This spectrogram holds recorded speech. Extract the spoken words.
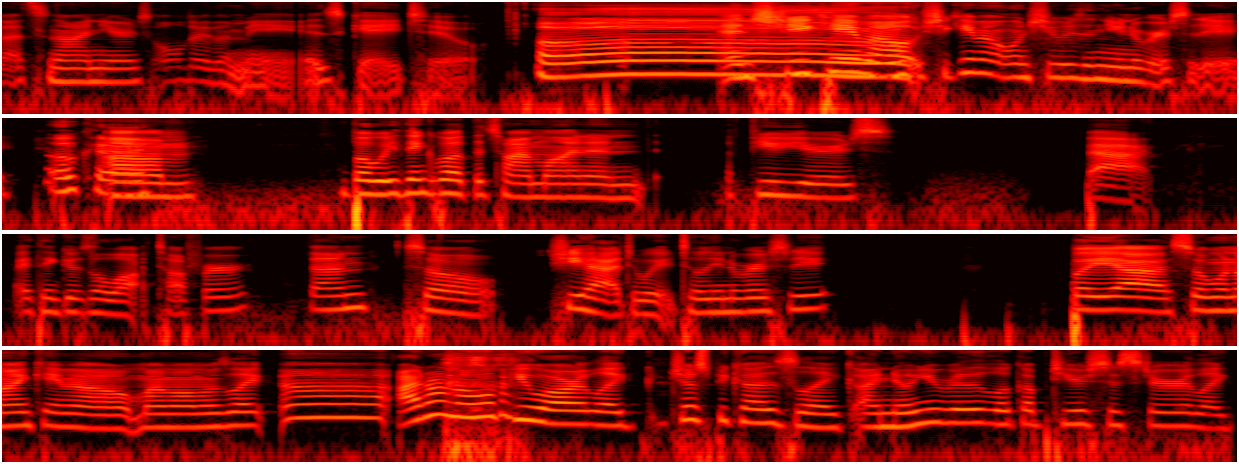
that's nine years older than me, is gay too. Oh. And she came out. She came out when she was in university. Okay. Um, but we think about the timeline, and a few years back, I think it was a lot tougher then. So she had to wait till university. But yeah, so when I came out, my mom was like, "Uh, I don't know if you are like just because like I know you really look up to your sister, like,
